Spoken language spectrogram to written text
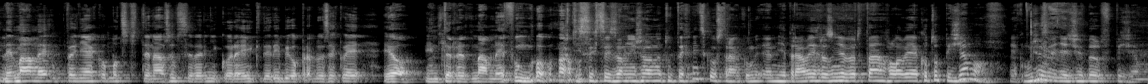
no, nemáme úplně jako moc čtenářů v Severní Koreji, který by opravdu řekli, jo, internet nám nefungoval. A ty se chceš zaměřovat na tu technickou stránku. Mě právě hrozně vrtá v hlavě jako to pyžamo. Jak můžu vědět, že byl v pyžamu?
